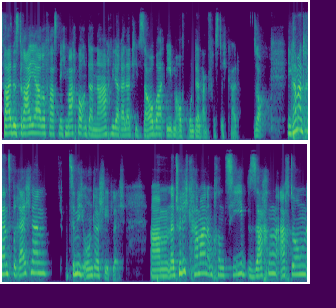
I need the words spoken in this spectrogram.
zwei bis drei Jahre fast nicht machbar und danach wieder relativ sauber, eben aufgrund der Langfristigkeit. So, wie kann man Trends berechnen? Ziemlich unterschiedlich. Ähm, natürlich kann man im Prinzip Sachen, Achtung,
